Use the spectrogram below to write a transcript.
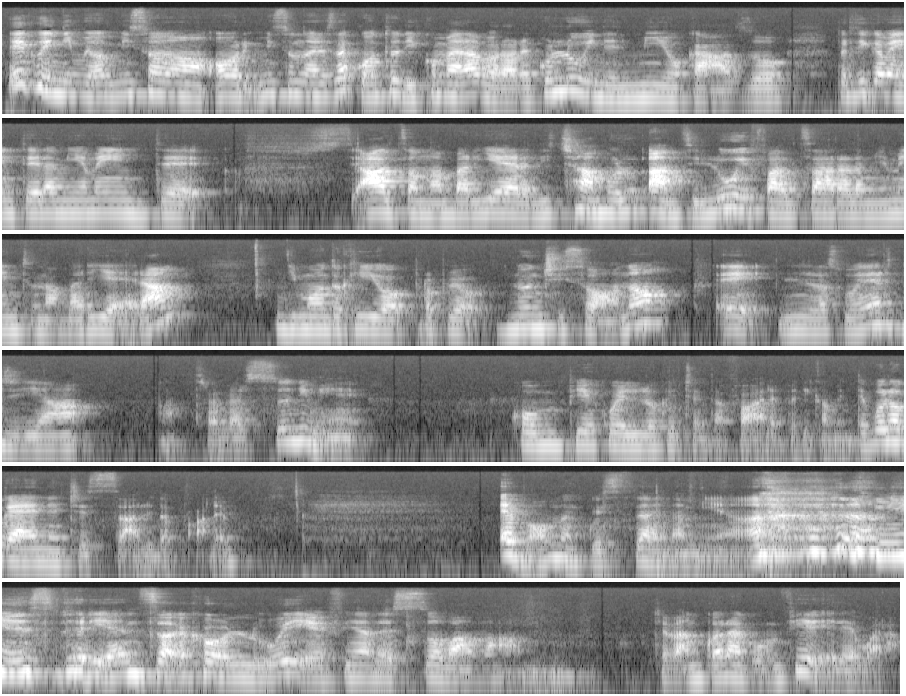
e quindi mi, sono, ho, mi sono resa conto di come lavorare con lui nel mio caso. Praticamente la mia mente alza una barriera, diciamo, anzi lui fa alzare alla mia mente una barriera di modo che io proprio non ci sono e la sua energia attraverso di me compie quello che c'è da fare praticamente, quello che è necessario da fare. E boh, questa è la mia, la mia esperienza con lui e fino adesso va, va, cioè va ancora con fedele, guarda.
